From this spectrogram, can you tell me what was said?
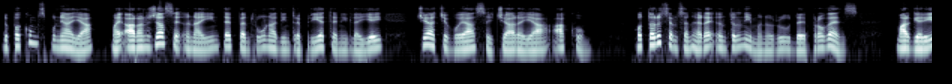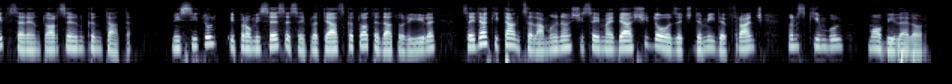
după cum spunea ea, mai aranjase înainte pentru una dintre prietenile ei ceea ce voia să-i ceară ea acum. Hotărâsem să ne reîntâlnim în Rue de Provence. Marguerite se reîntoarse încântată. Misitul îi promisese să-i plătească toate datoriile, să-i dea chitanță la mână și să-i mai dea și 20.000 de franci în schimbul mobilelor.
